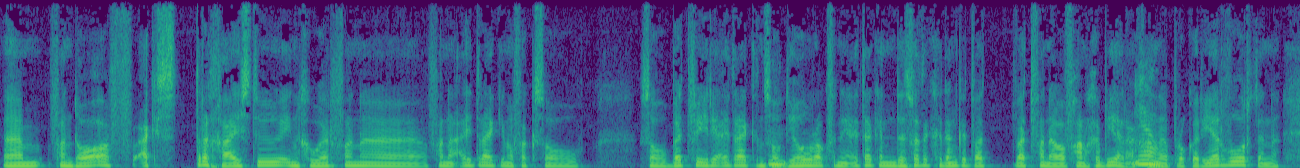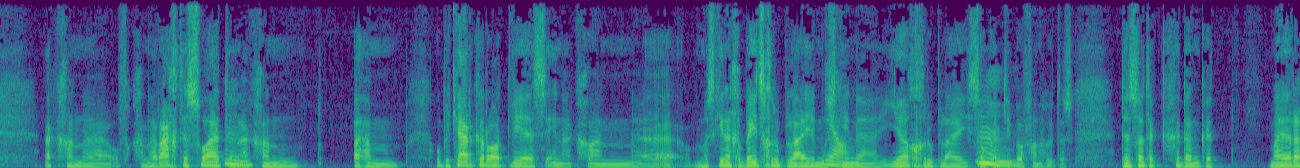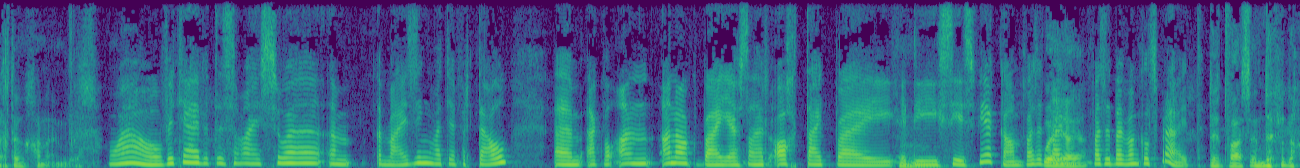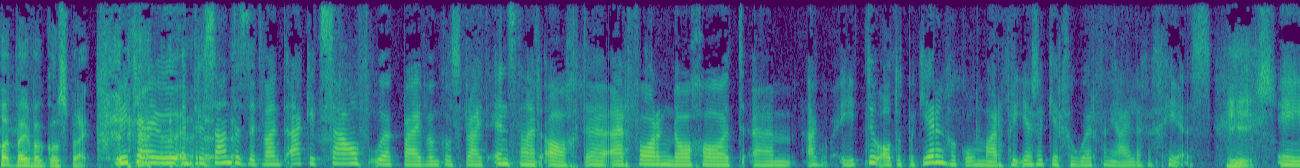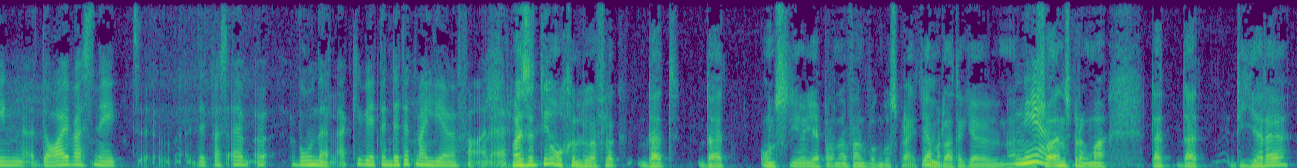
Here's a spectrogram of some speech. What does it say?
ehm um, van daar af ek terug huis toe en gehoor van 'n uh, van 'n uitreik en of ek sal sal bid vir hierdie uitreik en sal Mm. deel raak van die uitreik en dis wat ek gedink het wat wat van nou af gaan gebeur. Ek Ja. gaan 'n prokureur word en ek gaan uh, of ek gaan 'n regte swat en Mm. ek gaan ehm um, op die kerkraad wees en ek gaan uh, miskien 'n gebedsgroep lei en miskien 'n jeuggroep lei, sulke Mm. tipe van goeters. Dis wat ek gedink het my rigting gaan in wees. Wow, weet jy dit is vir my so um, amazing wat jy vertel. Ehm um, ek wil aan aanhaak by jou standaard 8 tyd by die CSV kamp. Was dit O, by ja, ja. was dit by Winkelspruit? Dit was inderdaad by Winkelspruit. Weet jy hoe interessant is dit want ek het self ook by Winkelspruit in standaard 8 'n uh, ervaring daar gehad. Ehm um, ek het toe al tot bekering gekom, maar vir die eerste keer gehoor van die Heilige Gees. Yes. En daai was net eh, dit was 'n um, uh, wonderlik, jy weet, en dit het my lewe verander. Maar is dit nie ongelooflik dat dat ons jy, jy praat nou van Winkelspruit. Jammer Mm. dat ek jou nou Nee. so inspring, maar dat dat die Here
